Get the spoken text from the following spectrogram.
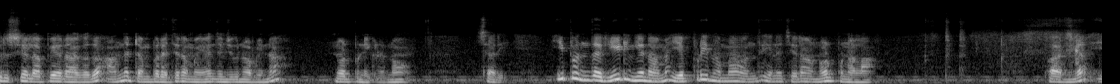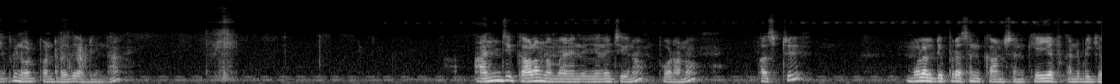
கிறிஸ்டல் அப்பியர் ஆகுதோ அந்த டெம்பரேச்சர் நம்ம என்ன செஞ்சுக்கணும் அப்படின்னா நோட் பண்ணிக்கிடணும். சரி. இப்போ இந்த ரீடிங்கை நாம் எப்படி நம்ம வந்து என்ன செய்யலாம் நோட் பண்ணலாம்? பாருங்கள் எப்படி நோட் பண்ணுறது அப்படின்னா அஞ்சு காலம் நம்ம என்ன நினைச்சிக்கணும் போடணும். First molal depression constant K F கண்டுபிடிக்க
